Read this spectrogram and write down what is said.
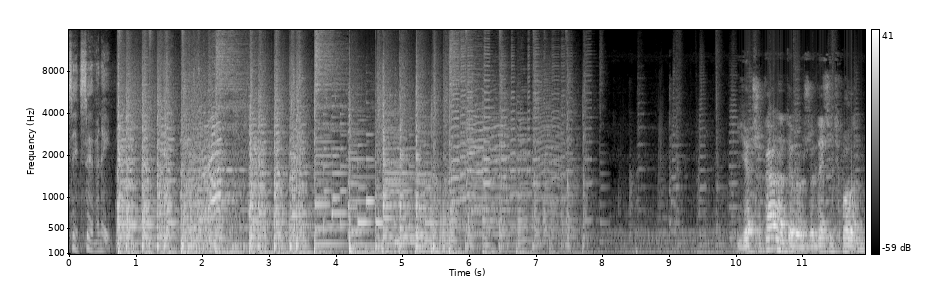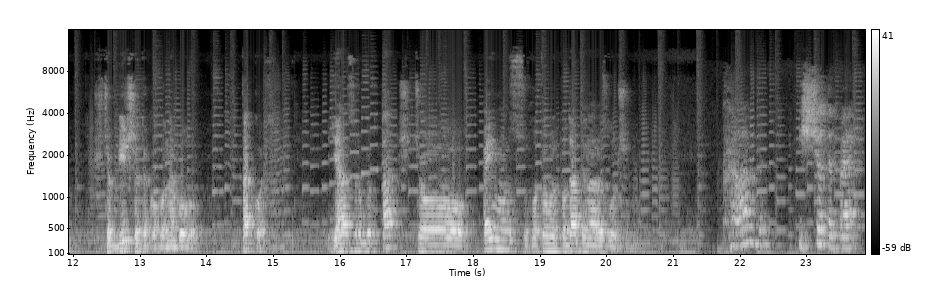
Six, seven, eight. Я чекаю на тебе вже 10 хвилин, щоб більше такого не було. Так ось. Я зробив так, що Еймос готовий подати на розлучення. Правда? І що тепер?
